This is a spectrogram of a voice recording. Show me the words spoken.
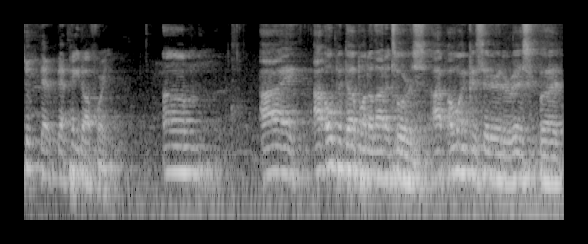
took that, that paid off for you? Um, I I opened up on a lot of tours. I, I wouldn't consider it a risk, but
